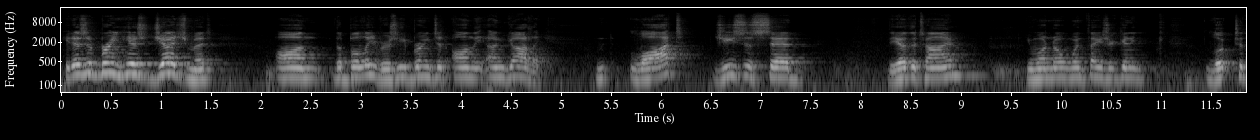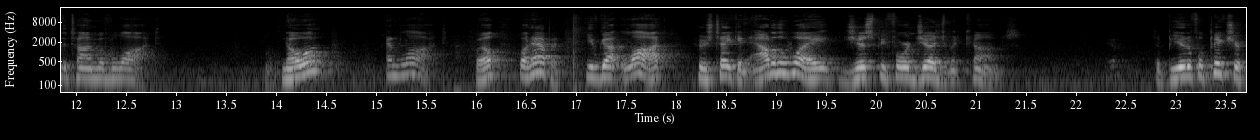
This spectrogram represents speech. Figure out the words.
He doesn't bring his judgment on the believers, he brings it on the ungodly. Lot, Jesus said the other time, you want to know when things are going to look to the time of Lot? Noah and Lot. Well, what happened? You've got Lot who's taken out of the way just before judgment comes. A beautiful picture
